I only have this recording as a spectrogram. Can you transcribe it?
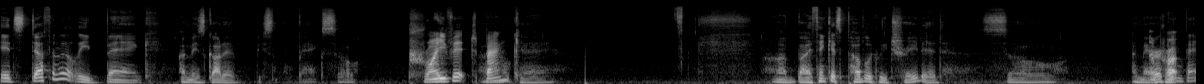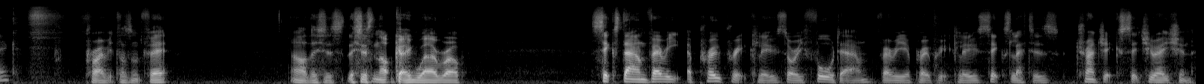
It's definitely bank. I mean, it's got to be something bank. So private bank. Okay. Uh, but I think it's publicly traded. So, American Bank? Private doesn't fit. Oh, this is this is not going well, Rob. Six down, very appropriate clue. Sorry, four down, very appropriate clue. Six letters, tragic situation.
